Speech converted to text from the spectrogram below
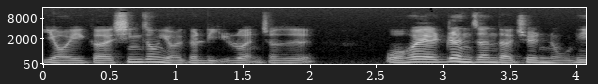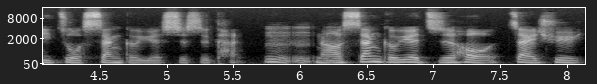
有一个心中有一个理论，就是我会认真的去努力做三个月试试看，嗯，嗯嗯，然后三个月之后再去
